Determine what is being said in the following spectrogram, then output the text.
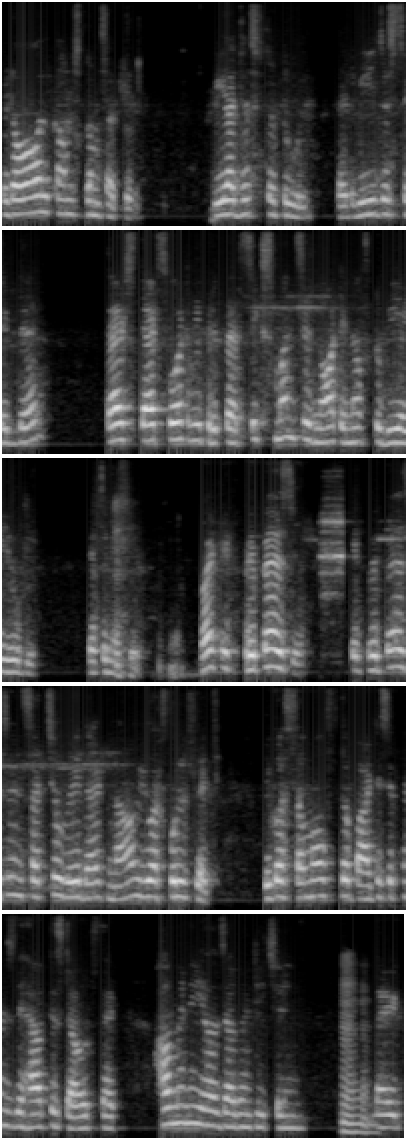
It all comes from Sadhguru. we are just a tool that we just sit there. That's that's what we prepare. Six months is not enough to be a yogi definitely. But it prepares you. It prepares you in such a way that now you are full-fledged. Because some of the participants they have this doubts that how many years i've been teaching? Mhm. like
